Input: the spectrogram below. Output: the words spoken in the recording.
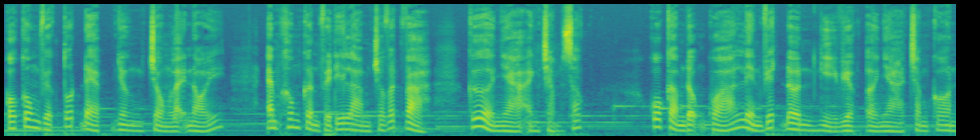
có công việc tốt đẹp nhưng chồng lại nói Em không cần phải đi làm cho vất vả, Cứ ở nhà anh chăm sóc. Cô cảm động quá liền viết đơn nghỉ việc ở nhà chăm con.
